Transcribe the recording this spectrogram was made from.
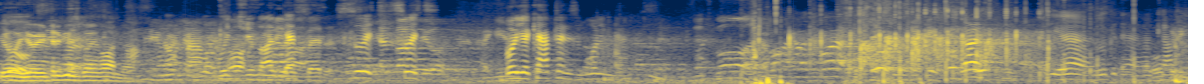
Yo, your interview is going on, man. No problem. Which gym do you like Just better? switch, switch. Oh, your captain is bowling man. Yeah, look at that. Our captain.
